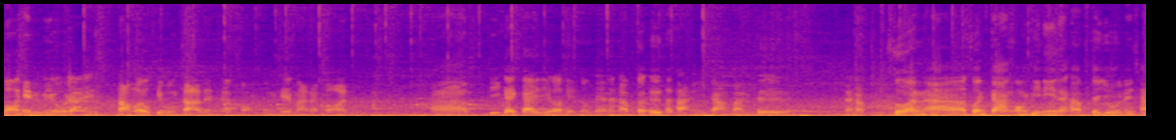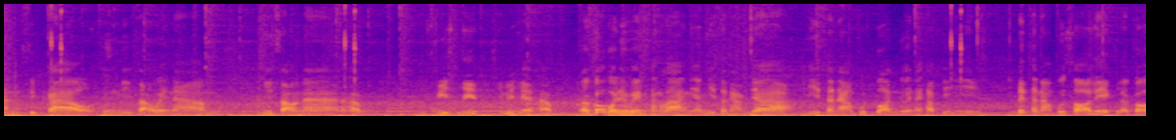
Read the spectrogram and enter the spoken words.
มองเห็นวิวได้ 360 องศาเลยนะครับของกรุงเทพมหานครอ่าที่ไกลๆที่เราเห็นตรงนี้นะครับ ก็คือสถานีกลางบางซื่อนะครับ ส่วนอ่าส่วนกลางของที่นี่นะครับ จะอยู่ในชั้น 19 ซึ่งมีสระว่ายน้ำมีซาวน่านะครับฟิตเนสใช่ไหมฟิตเนสครับ แล้วก็บริเวณข้างล่างเนี่ยมีสนามหญ้า มีสนามฟุตบอลด้วยนะครับที่นี่เป็นสนามฟุตซอลเล็ก แล้วก็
